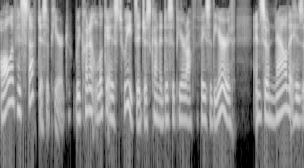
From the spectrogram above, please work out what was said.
all of his stuff disappeared. We couldn't look at his tweets. It just kind of disappeared off the face of the earth. And so now that his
